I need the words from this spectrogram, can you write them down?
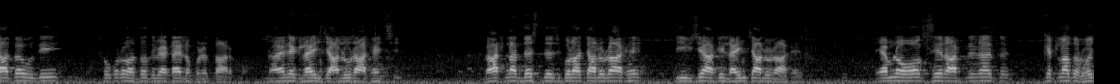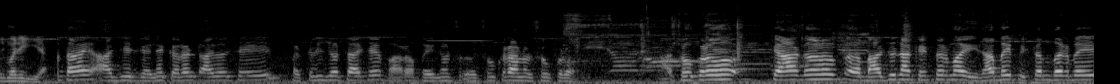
જાતા સુધી છોકરો હતો તો બેઠાયેલો પડ્યો તારમાં. ડાયરેક્ટ લાઈન ચાલુ રાખે છે. રાતના દસ દસ ગોળા ચાલુ રાખે, દિવસે આખી લાઈન ચાલુ રાખે. એમનો વોક છે રાત્રેના કેટલા તો રોજ મરી ગયા. થાય, આજે જેને કરંટ આવ્યો છે એ ભત્રીજો થાય છે, મારા ભાઈનો છોકરાનો છોકરો. આ છોકરો ત્યાં આગળ બાજુના ખેતરમાં હીરાભાઈ પિત્તંબરભાઈ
